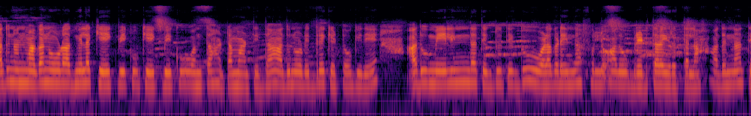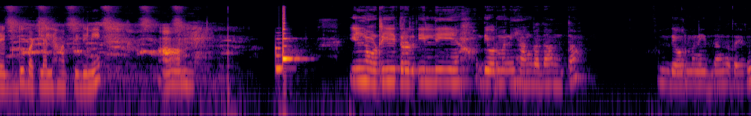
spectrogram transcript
ಅದು ನನ್ನ ಮಗ ನೋಡಾದ್ಮೇಲೆ ಕೇಕ್ ಬೇಕು ಕೇಕ್ ಬೇಕು ಅಂತ ಹಠ ಮಾಡ್ತಿದ್ದ. ಅದು ನೋಡಿದರೆ ಕೆಟ್ಟೋಗಿದೆ. ಅದು ಮೇಲಿಂದ ತೆಗೆದು ತೆಗೆದು ಒಳಗಡೆಯಿಂದ ಫುಲ್ಲು ಅದು ಬ್ರೆಡ್ ಥರ ಇರುತ್ತಲ್ಲ, ಅದನ್ನು ತೆಗೆದು ಬಟ್ಲಲ್ಲಿ ಹಾಕ್ತಿದ್ದೀನಿ. ಇಲ್ಲಿ ನೋಡ್ರಿ ಇದ್ರ ಇಲ್ಲಿ ದೇವ್ರ ಮನೆ ಹೆಂಗದ ಅಂತ. ಫುಲ್ ದೇವ್ರ ಮನೆ ಇದ್ದಂಗೆ ಅದ ಇದು.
